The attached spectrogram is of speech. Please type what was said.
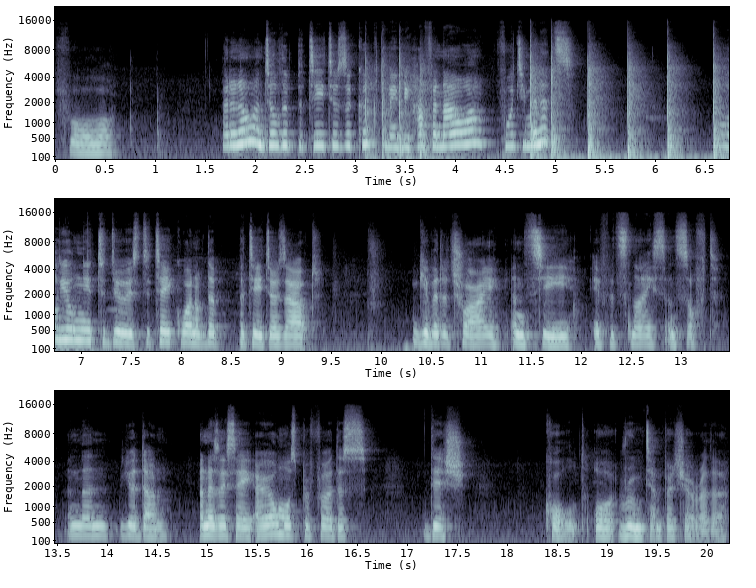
for, I don't know, until the potatoes are cooked, maybe half an hour, 40 minutes. All you'll need to do is to take one of the potatoes out, give it a try and see if it's nice and soft. And then you're done. And as I say, I almost prefer this dish cold or room temperature rather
